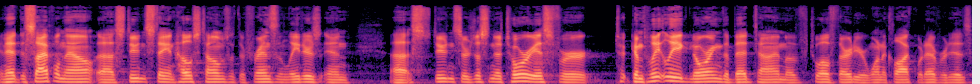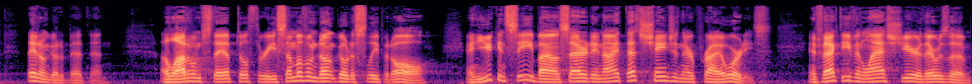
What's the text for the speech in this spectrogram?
And at Disciple Now, uh, students stay in host homes with their friends and leaders, and uh, students are just notorious for t- completely ignoring the bedtime of 12:30 or 1 o'clock, whatever it is. They don't go to bed then. A lot of them stay up till 3. Some of them don't go to sleep at all. And you can see by on Saturday night, that's changing their priorities. In fact, even last year, there was a,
